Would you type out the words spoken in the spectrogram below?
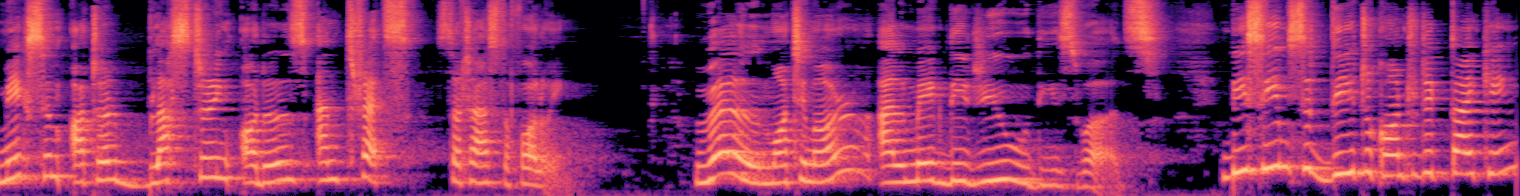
makes him utter blustering orders and threats such as the following. Well, Mortimer, I'll make thee rue these words. Beseems it thee to contradict thy king?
